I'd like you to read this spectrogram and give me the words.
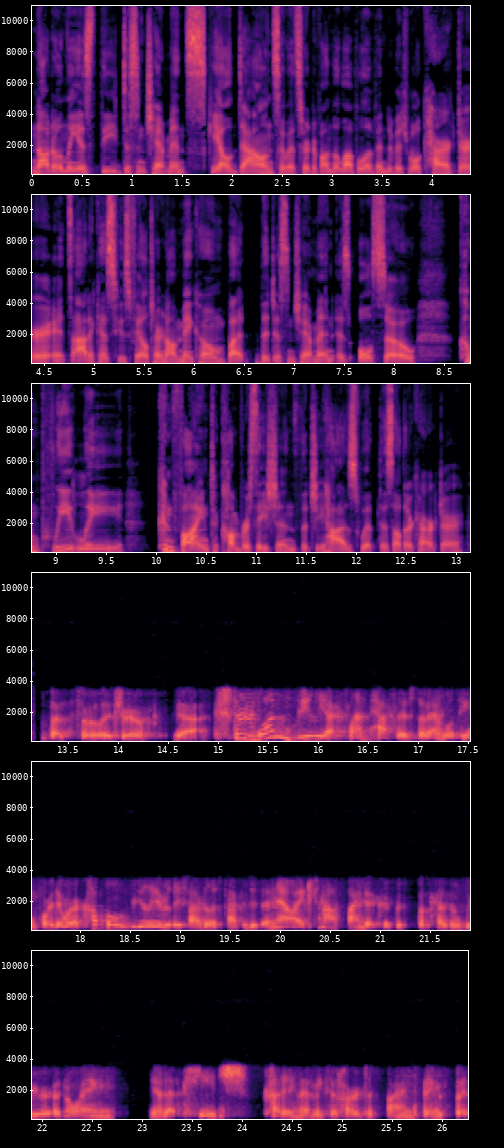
not only is the disenchantment scaled down, so it's sort of on the level of individual character, it's Atticus who's failed her, not Maycomb, but the disenchantment is also completely confined to conversations that she has with this other character. That's totally true. Yeah. There's one really excellent passage that I'm looking for. There were a couple really, really fabulous passages, and now I cannot find it because this book has a weird, annoying, you know, that page cutting that makes it hard to find things. But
